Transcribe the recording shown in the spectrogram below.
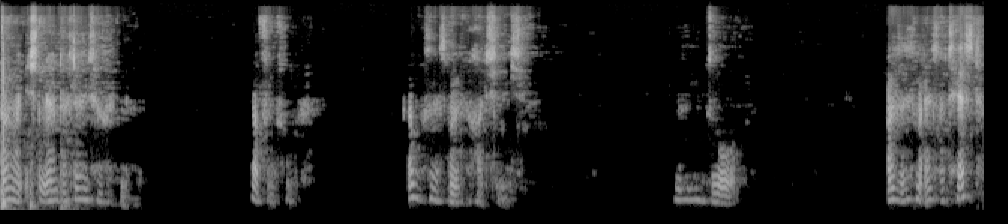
Aber nicht mehr unter Stellenschreiten. Ja, schon schon. Aber das erstmal verrate ich nicht. Hm, so. Also, das ist mein erster Test.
